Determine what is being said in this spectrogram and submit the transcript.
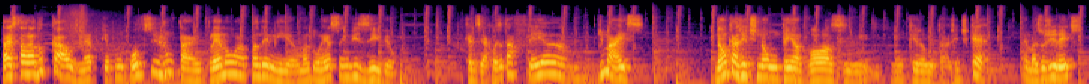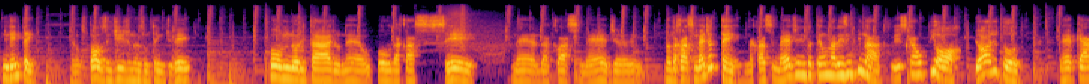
tá instaurado o caos, né? Porque para um povo se juntar em plena pandemia, uma doença invisível, quer dizer, a coisa tá feia demais. Não que a gente não tenha voz e não queira lutar, a gente quer. Né? Mas os direitos ninguém tem. Né? Os povos indígenas não têm direito. O povo minoritário, né? o povo da classe C, né? da classe média, não, da classe média tem. Na classe média ainda tem um nariz empinado. Isso que é o pior, pior de todo. Né? Que a,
